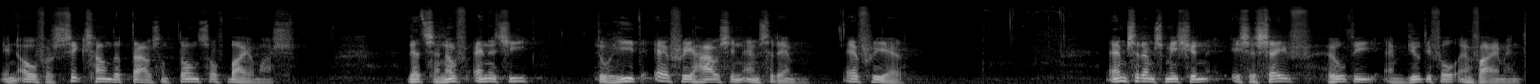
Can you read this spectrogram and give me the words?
in over 600,000 tons of biomass. That's enough energy to heat every house in Amsterdam every year. Amsterdam's mission is a safe, healthy, and beautiful environment.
